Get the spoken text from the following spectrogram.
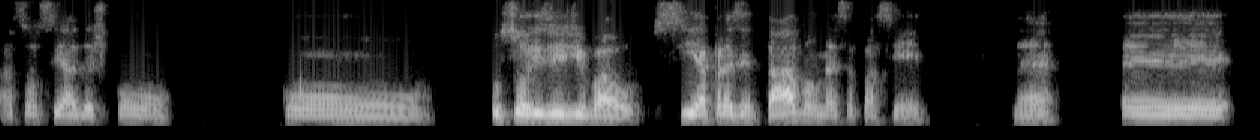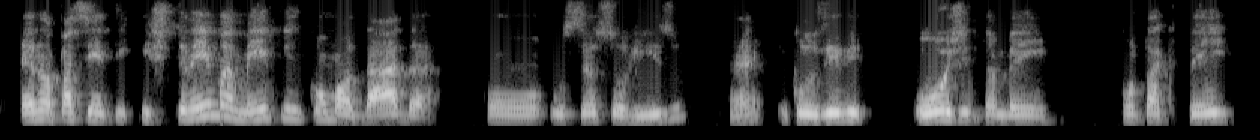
associadas com, com o sorriso gengival se apresentavam nessa paciente, né? É, era uma paciente extremamente incomodada com o seu sorriso, né? Inclusive hoje também contactei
